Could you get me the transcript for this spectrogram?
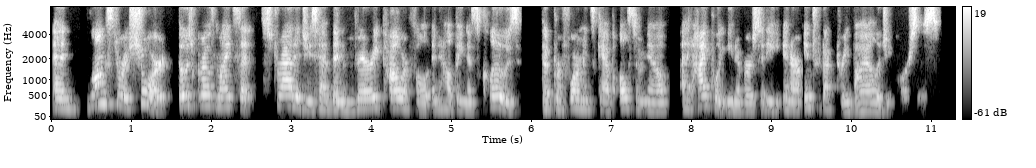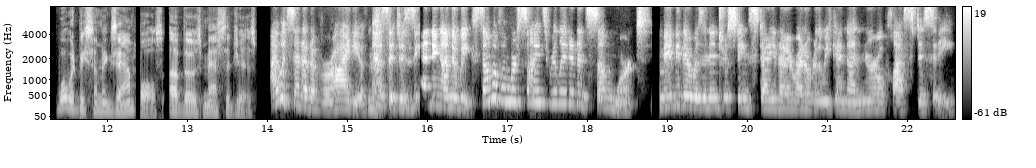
And long story short, those growth mindset strategies have been very powerful in helping us close the performance gap also now at High Point University in our introductory biology courses. What would be some examples of those messages? I would send out a variety of messages depending on the week. Some of them were science related and some weren't. Maybe there was an interesting study that I read over the weekend on neuroplasticity.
